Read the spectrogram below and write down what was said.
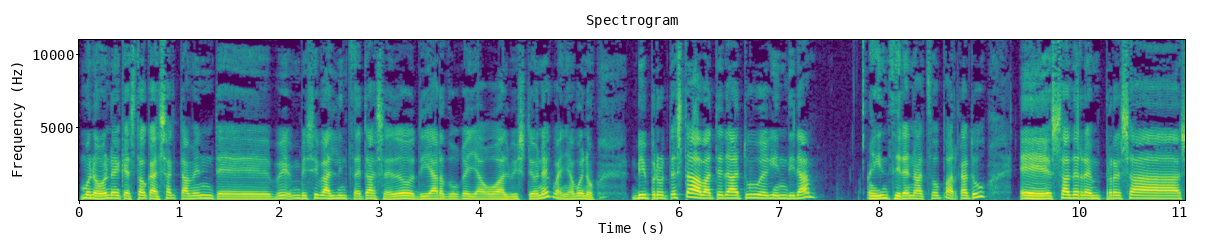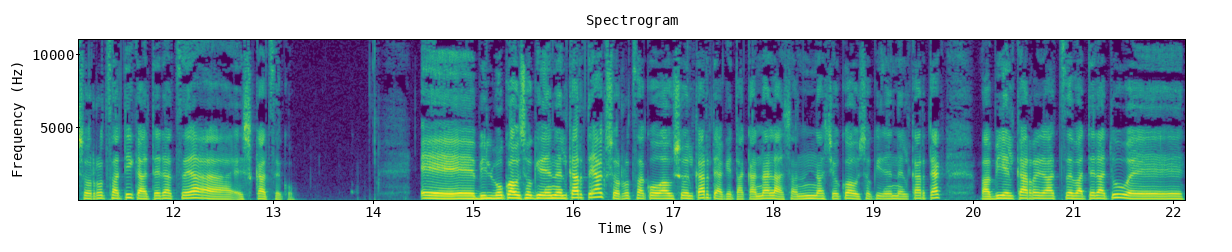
Bueno, honek ez dauka exactamente bi- bizi baldintzetaz edo diardu gehiago albiste honek, baina bueno, bi protesta bateratu egin dira, egin ziren atzo parkatu, e, sader enpresa zorrotzatik ateratzea eskatzeko. E, Bilboko auzokiden elkarteak, Zorrotzako auzo elkarteak eta Kanala San Ignazioko auzokiden elkarteak, ba, bi elkarreratze bateratu e,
